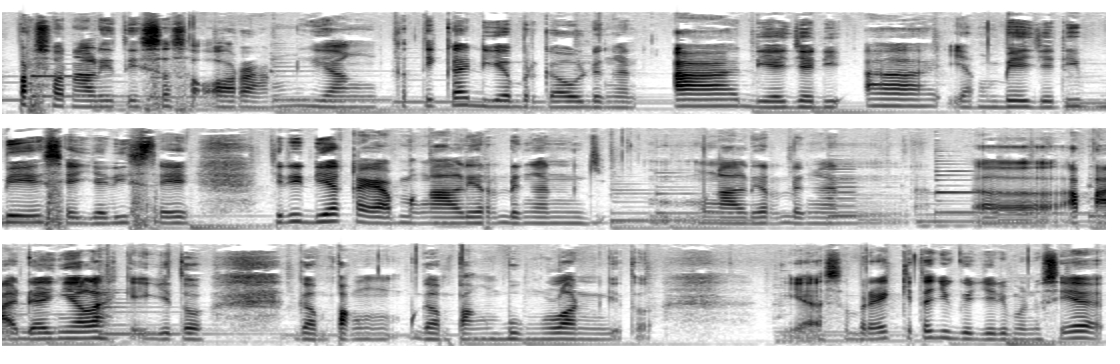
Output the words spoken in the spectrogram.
personality seseorang yang ketika dia bergaul dengan A dia jadi A, yang B jadi B, C jadi C. Jadi dia kayak mengalir dengan mengalir dengan uh, apa adanya lah kayak gitu. Gampang gampang bunglon gitu. Ya sebenarnya kita juga jadi manusia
